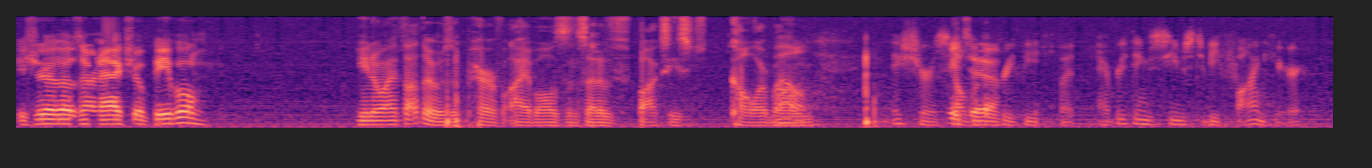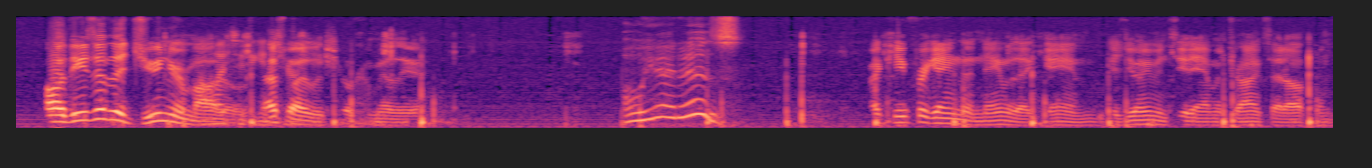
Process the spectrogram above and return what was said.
You sure those aren't actual people? You know, I thought there was a pair of eyeballs inside of Foxy's collarbone. Well, they sure as Me hell look creepy, but everything seems to be fine here. Oh, these are the junior models. That's why it looks so familiar. Oh yeah, it is. I keep forgetting the name of that game because you don't even see the animatronics that often.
